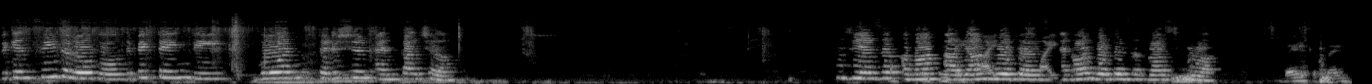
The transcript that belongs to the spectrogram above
We can see the logo depicting the Goan tradition and culture. Enthusiasm among our young voters and all voters across Goa. Bend, bend,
